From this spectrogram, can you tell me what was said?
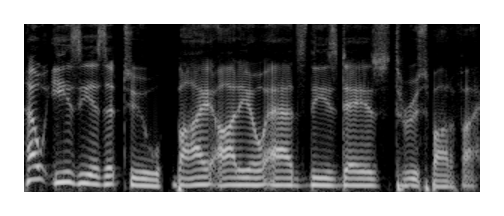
How easy is it to buy audio ads these days through Spotify?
